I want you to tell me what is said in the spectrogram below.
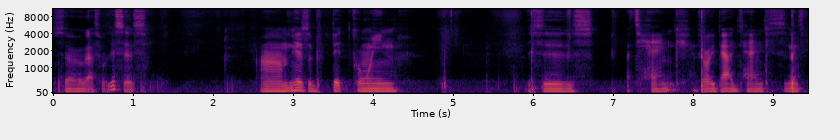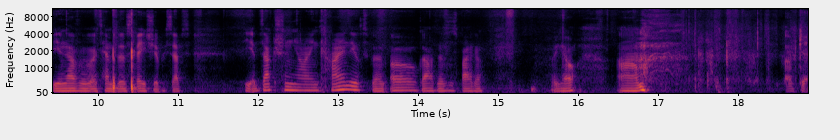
So that's what this is. Um, here's a Bitcoin. This is a tank, a very bad tank. This is meant to be another attempt at a spaceship, except the abduction line kind of looks good. Oh god, there's a spider. There we go. Um, okay.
